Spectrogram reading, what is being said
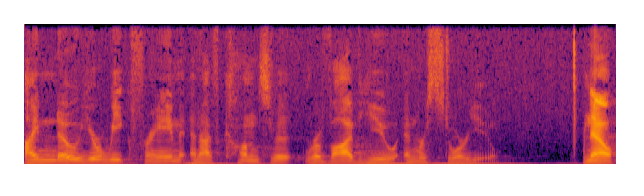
I know your weak frame, and I've come to revive you and restore you. Now,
